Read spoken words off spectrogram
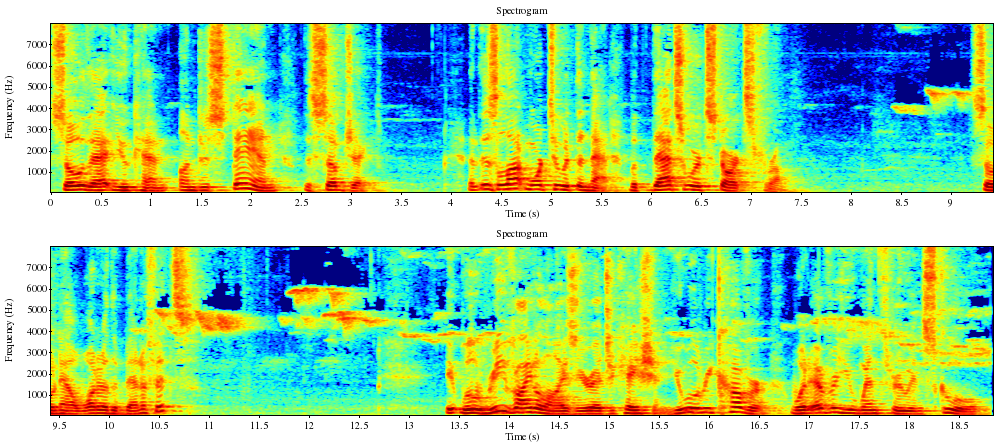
so that you can understand the subject. And there's a lot more to it than that, but that's where it starts from. So now what are the benefits? It will revitalize your education. You will recover whatever you went through in school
